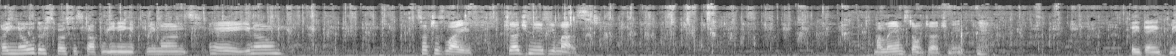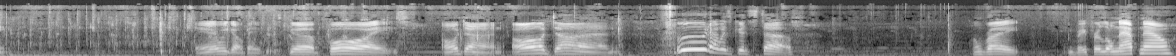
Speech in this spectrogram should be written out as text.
But I know they're supposed to stop weaning at three months. Hey, you know, such is life. Judge me if you must. My lambs don't judge me. they thank me. There we go, babies. Good boys. All done. All done. Ooh, that was good stuff. All right. You ready for a little nap now?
